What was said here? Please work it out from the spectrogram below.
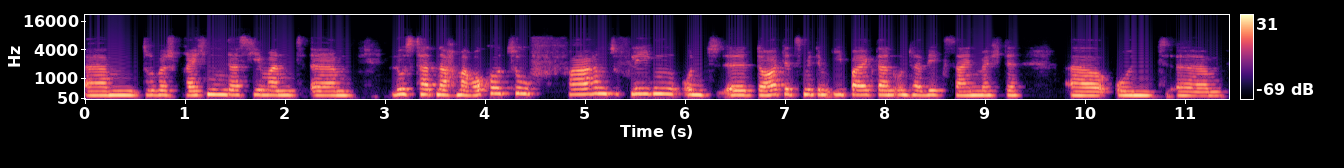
ähm, darüber sprechen, dass jemand ähm, Lust hat, nach Marokko zu fahren, zu fliegen und äh, dort jetzt mit dem E-Bike dann unterwegs sein möchte äh, und ähm,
